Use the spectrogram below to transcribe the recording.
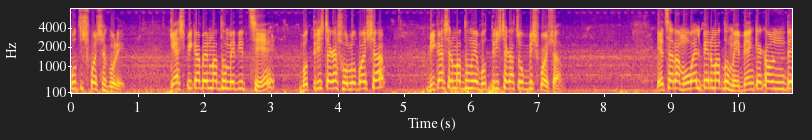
পঁচিশ পয়সা করে। ক্যাশ পিক মাধ্যমে দিচ্ছে বত্রিশ টাকা ষোলো পয়সা, বিকাশের মাধ্যমে বত্রিশ টাকা চব্বিশ পয়সা। এছাড়া মোবাইল পের মাধ্যমে ব্যাংক অ্যাকাউন্টে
